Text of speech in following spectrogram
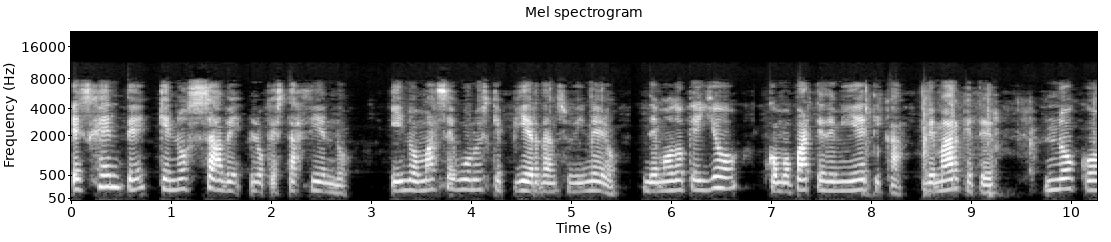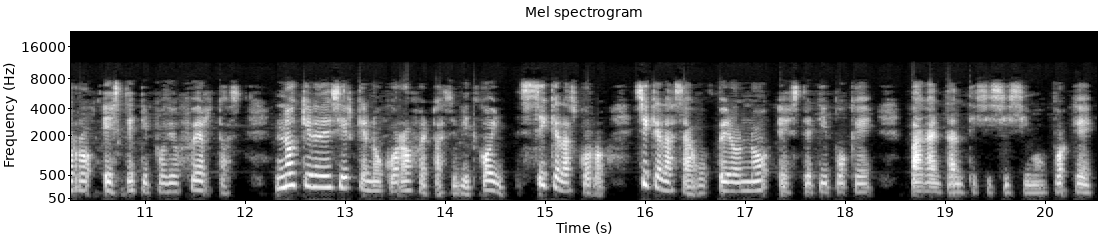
es gente que no sabe lo que está haciendo y lo más seguro es que pierdan su dinero. De modo que yo, como parte de mi ética de marketer, no corro este tipo de ofertas. No quiere decir que no corra ofertas de Bitcoin. Sí que las corro, sí que las hago, pero no este tipo que pagan tantísimo, porque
